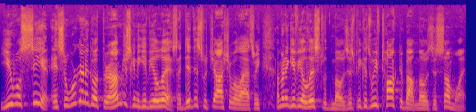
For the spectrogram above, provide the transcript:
you will see it. And so we're going to go through. I'm just going to give you a list. I did this with Joshua last week. I'm going to give you a list with Moses because we've talked about Moses somewhat.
